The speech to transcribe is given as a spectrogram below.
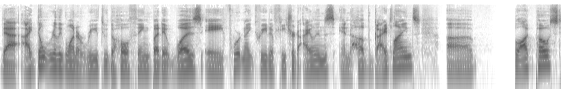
that I don't really want to read through the whole thing, but it was a Fortnite Creative Featured Islands and Hub Guidelines uh, blog post.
